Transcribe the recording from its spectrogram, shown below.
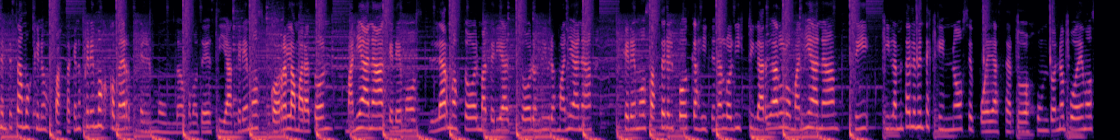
empezamos, ¿qué nos pasa? Que nos queremos comer el mundo, como te decía, queremos correr la maratón mañana, queremos leernos todo el material, todos los libros mañana, queremos hacer el podcast y tenerlo listo y largarlo mañana, ¿sí? Y lamentablemente es que no se puede hacer todo junto, no podemos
